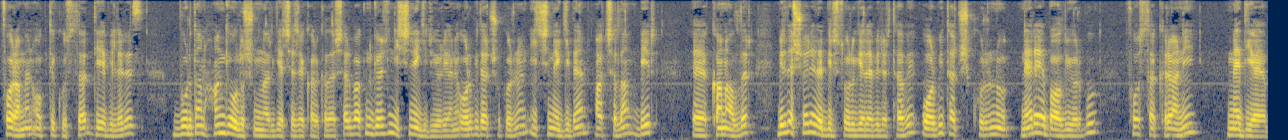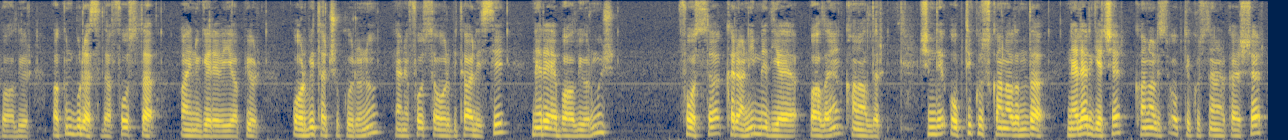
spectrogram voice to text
Foramen opticus da diyebiliriz. Buradan hangi oluşumlar geçecek arkadaşlar? Bakın gözün içine giriyor. Yani orbital çukurunun içine giden, açılan bir e, kanaldır. Bir de şöyle de bir soru gelebilir tabi. Orbita çukurunu nereye bağlıyor bu? Fossa crani media'ya bağlıyor. Bakın burası da fossa aynı görevi yapıyor. Orbita çukurunu yani fossa orbitalis'i nereye bağlıyormuş? Fossa crani media'ya bağlayan kanaldır. Şimdi optikus kanalında neler geçer? Canalis opticus'tan arkadaşlar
